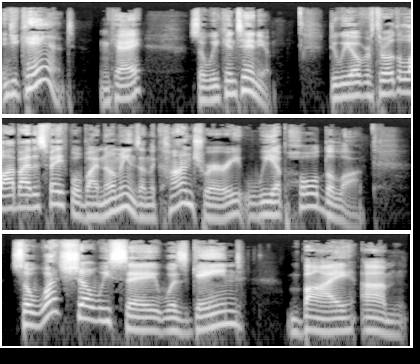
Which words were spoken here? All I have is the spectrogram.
and you can't. Okay, so we continue. Do we overthrow the law by this faith? Well, by no means. On the contrary, we uphold the law. So, what shall we say was gained by um,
